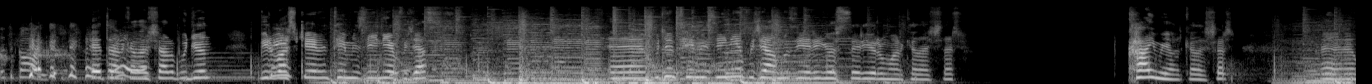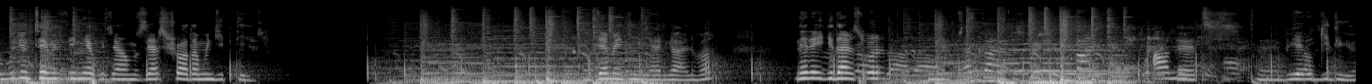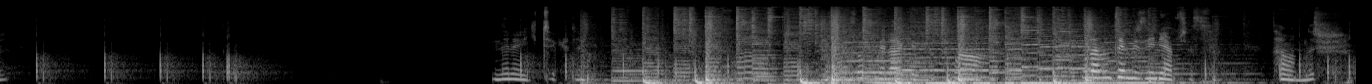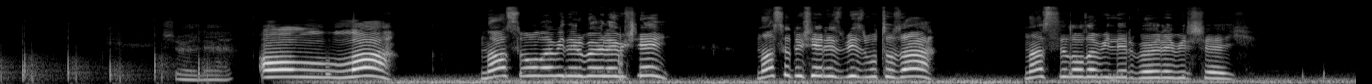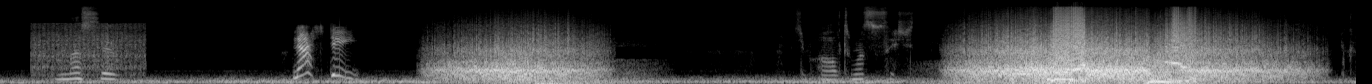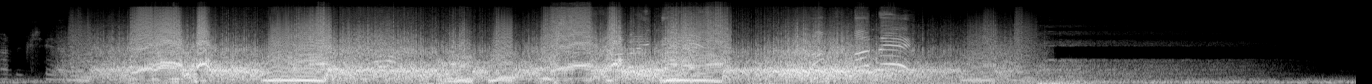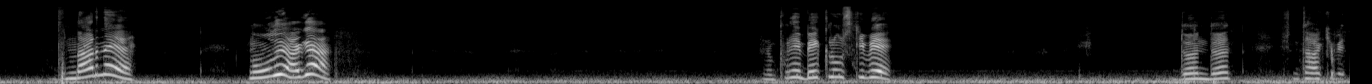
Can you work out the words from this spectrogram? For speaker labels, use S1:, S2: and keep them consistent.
S1: Let's go.
S2: Evet arkadaşlar bugün bir başka yerin temizliğini yapacağız. Ee, bugün temizliğini yapacağımız yeri gösteriyorum arkadaşlar. Kaymıyor arkadaşlar. Ee, bugün temizliğini yapacağımız yer şu adamın gittiği yer. Gidemediği yer galiba. Nereye gider sonra Evet. ee, bir yere gidiyor. Nereye gidecek acaba? Çok merak ediyorum. Aa, buranın temizliğini yapacağız. Tamamdır. Şöyle. Allah! Nasıl olabilir böyle bir şey? Nasıl düşeriz biz bu tuzağa? Nasıl olabilir böyle bir şey? Nasıl?
S1: Nasty.
S2: Şimdi altıma sıçtı. Yukarıda bir şeyler bunlar ne? Ne? Oluyor aga? Bu ne backrooms gibi? Dön dön. Şunu takip et.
